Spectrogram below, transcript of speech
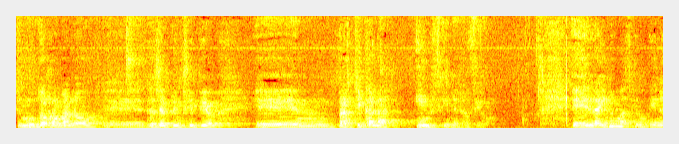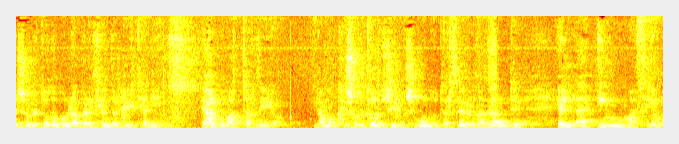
El mundo romano, eh, desde el principio, eh, practica la incineración. La inhumación viene sobre todo con la aparición del cristianismo, es algo más tardío. Digamos que sobre todo el siglo II, III en adelante, es la inhumación,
